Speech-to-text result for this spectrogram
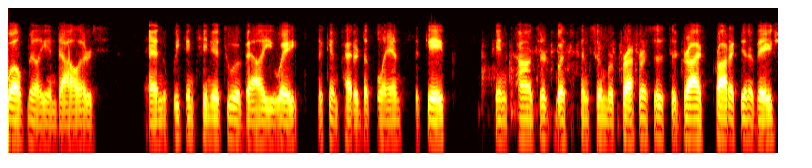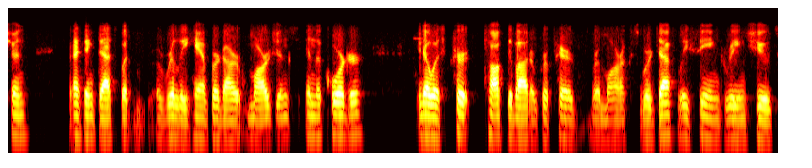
$12 million. And we continue to evaluate the competitive landscape in concert with consumer preferences to drive product innovation. And I think that's what really hampered our margins in the quarter. You know, as Kurt talked about in prepared remarks, we're definitely seeing green shoots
